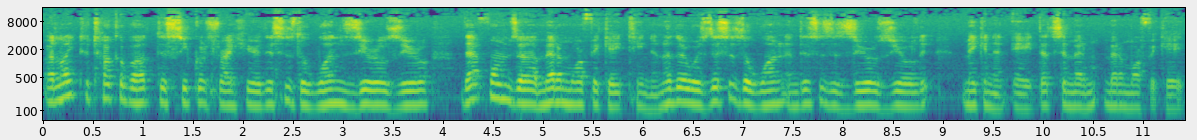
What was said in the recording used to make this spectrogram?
I'd like to talk about this sequence right here. This is the 1, 0, 0. That forms a metamorphic 18. In other words, this is a 1 and this is a 0, 0 making an 8. That's a metamorphic 8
